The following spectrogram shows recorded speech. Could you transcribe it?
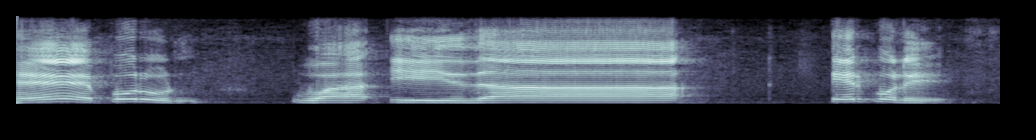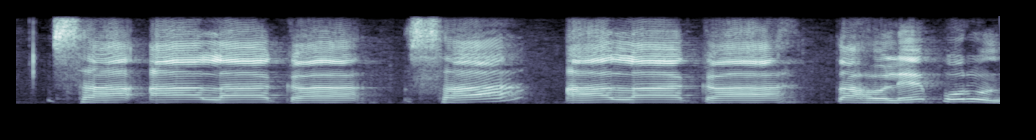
হ্যাঁ পড়ুন। ওয়া ইদা, এরপরে সা আলাকা সা আলাকা, তাহলে পড়ুন।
